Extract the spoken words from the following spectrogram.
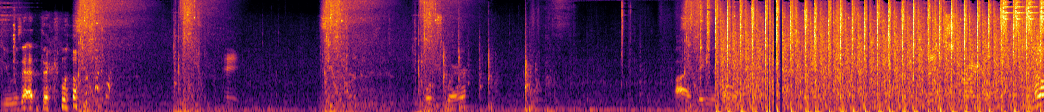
you was at the club. square. Hi, I'm taking your phone. let's destroy it. No!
